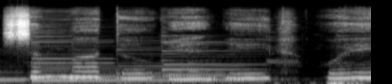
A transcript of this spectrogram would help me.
什么都愿意。为。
